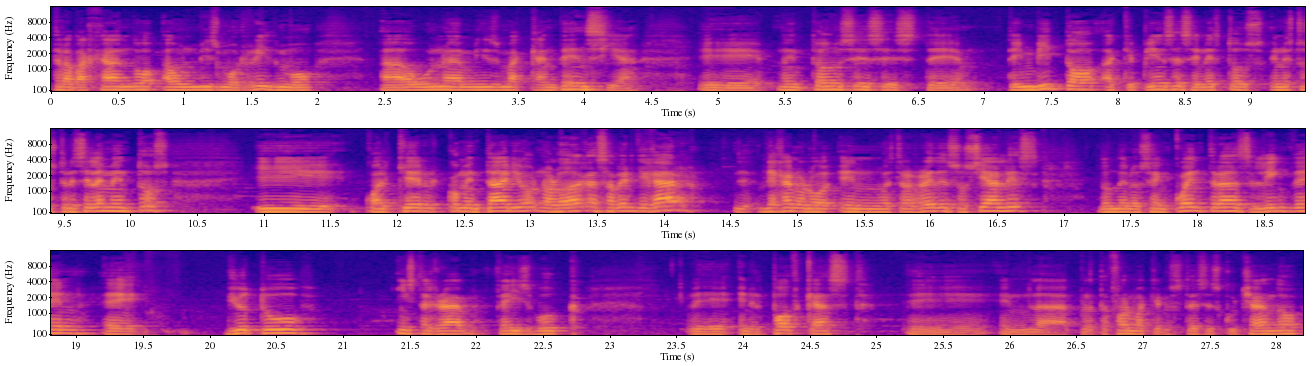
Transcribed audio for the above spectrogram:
trabajando a un mismo ritmo, a una misma cadencia. entonces, este, te invito a que pienses en estos, en estos tres elementos y cualquier comentario nos lo hagas saber llegar, déjanoslo en nuestras redes sociales, donde nos encuentras, LinkedIn, eh, YouTube, Instagram, Facebook, eh, en el podcast, eh, en la plataforma que nos estés escuchando.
